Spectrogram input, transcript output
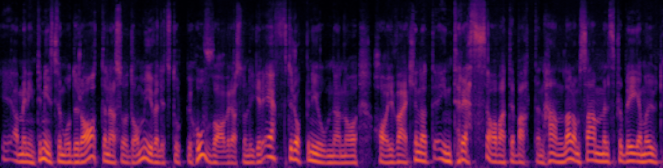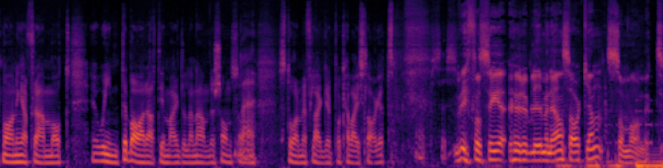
ja, men inte minst för Moderaterna så de är ju väldigt stort behov av det. Alltså de ligger efter opinionen och har ju verkligen ett intresse av att debatten handlar om samhällsproblem och utmaningar framåt. Och inte bara att det är Magdalena Andersson som Nej. står med flaggor på kavajslaget. Ja, Vi får se hur det blir med den saken som vanligt.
